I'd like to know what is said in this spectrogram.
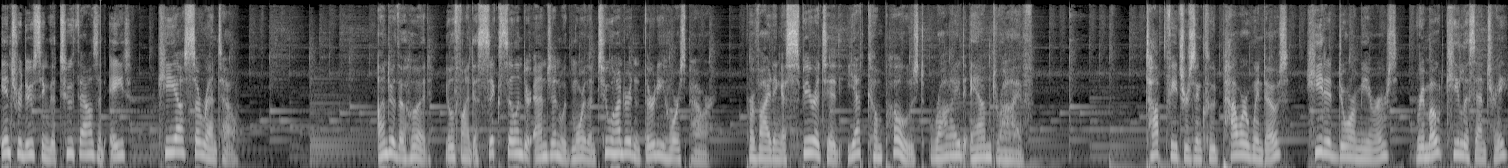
Introducing the 2008 Kia Sorento. Under the hood, you'll find a six-cylinder engine with more than 230 horsepower, providing a spirited yet composed ride and drive. Top features include power windows, heated door mirrors, remote keyless entry,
